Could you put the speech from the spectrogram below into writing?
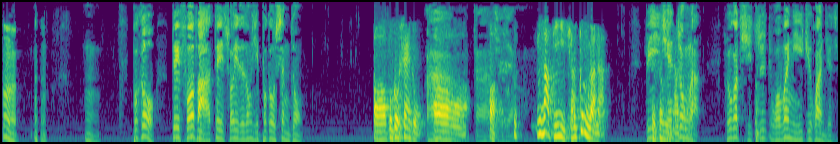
嗯，哼，嗯，不够对佛法对所有的东西不够慎重哦，不够慎重。啊，哦啊，哦是这样，那比以前重了呢？比以前重了。如果体质，我问你一句话你就知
